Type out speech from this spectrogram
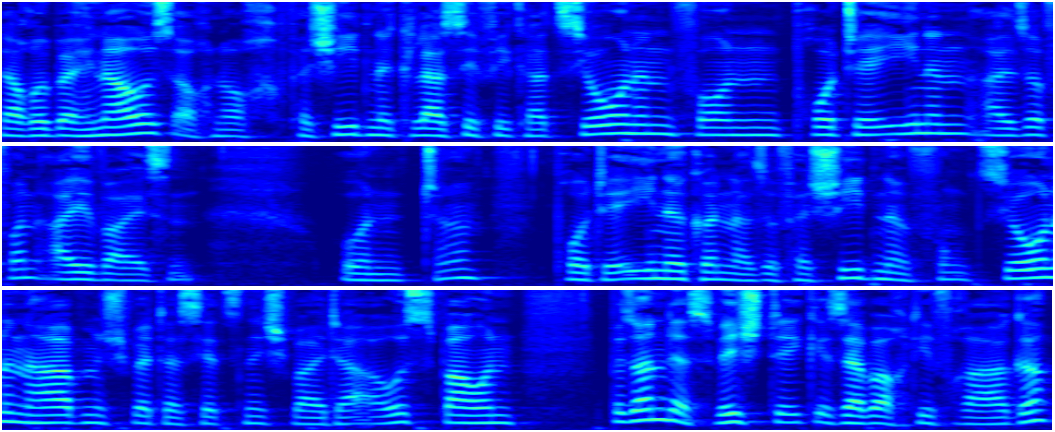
darüber hinaus auch noch verschiedene Klassifikationen von Proteinen, also von Eiweißen. Und äh, Proteine können also verschiedene Funktionen haben. Ich werde das jetzt nicht weiter ausbauen. Besonders wichtig ist aber auch die Frage,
